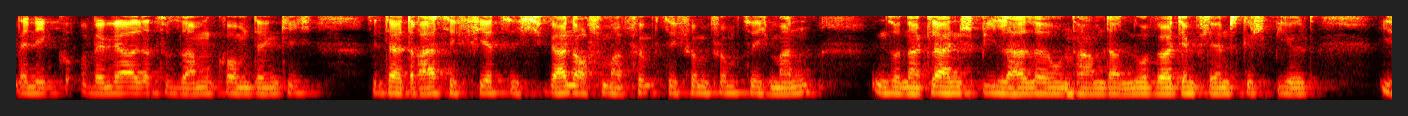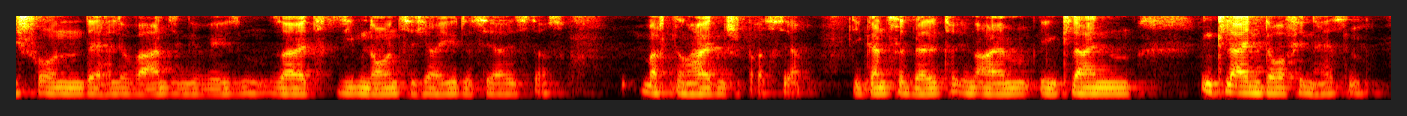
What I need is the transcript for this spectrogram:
Wenn, die, wenn wir alle zusammenkommen, denke ich, sind da 30, 40, wir hatten auch schon mal 50, 55 Mann in so einer kleinen Spielhalle und haben dann nur Word in Flames gespielt. Ist schon der helle Wahnsinn gewesen. Seit 97, ja, jedes Jahr ist das macht einen Heidenspaß, ja. Die ganze Welt in einem in kleinen, in kleinen Dorf in Hessen.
